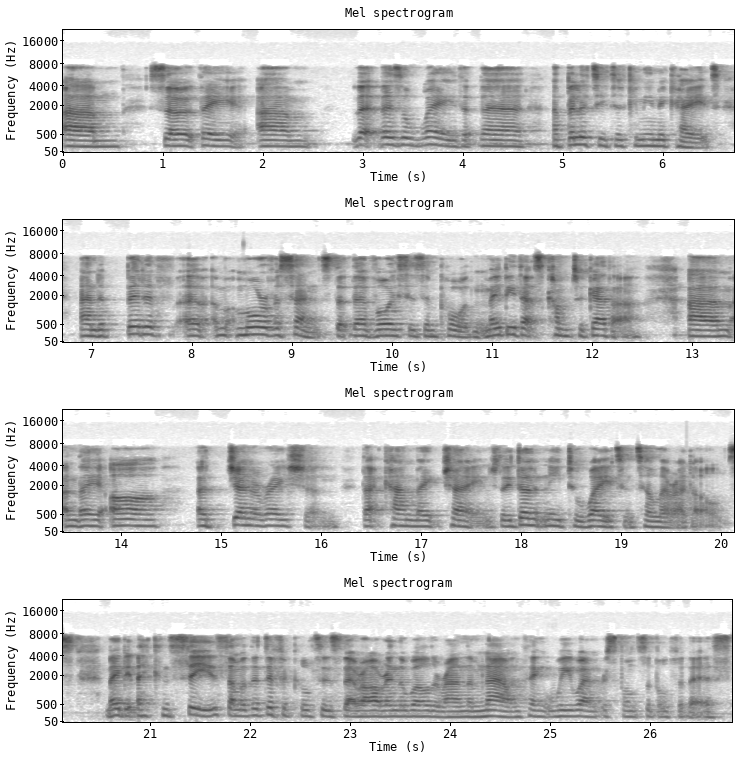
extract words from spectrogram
Um, so they um, there's a way that their ability to communicate and a bit of uh, more of a sense that their voice is important. Maybe that's come together, um, and they are a generation that can make change. They don't need to wait until they're adults. Maybe they can see some of the difficulties there are in the world around them now and think we weren't responsible for this.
